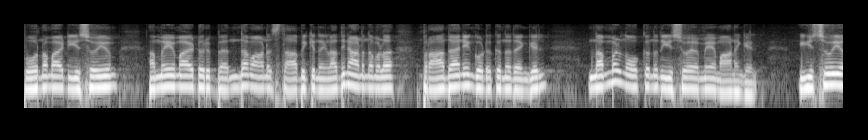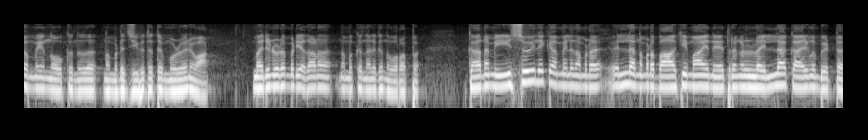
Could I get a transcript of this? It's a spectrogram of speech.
പൂർണമായിട്ട് ഈശോയും അമ്മയുമായിട്ടൊരു ബന്ധമാണ് സ്ഥാപിക്കുന്നതെങ്കിൽ അതിനാണ് നമ്മൾ പ്രാധാന്യം കൊടുക്കുന്നതെങ്കിൽ നമ്മൾ നോക്കുന്നത് ഈശോയും അമ്മയുമാണെങ്കിൽ ഈശോയും അമ്മയും നോക്കുന്നത് നമ്മുടെ ജീവിതത്തെ മുഴുവനുമാണ്. മരുന്നുടമ്പടി അതാണ് നമുക്ക് നൽകുന്ന ഉറപ്പ്. കാരണം ഈശോയിലേക്കും അമ്മയിൽ നമ്മുടെ എല്ലാ നമ്മുടെ ബാഹ്യമായ നേത്രങ്ങളിലുള്ള എല്ലാ കാര്യങ്ങളും വിട്ട്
